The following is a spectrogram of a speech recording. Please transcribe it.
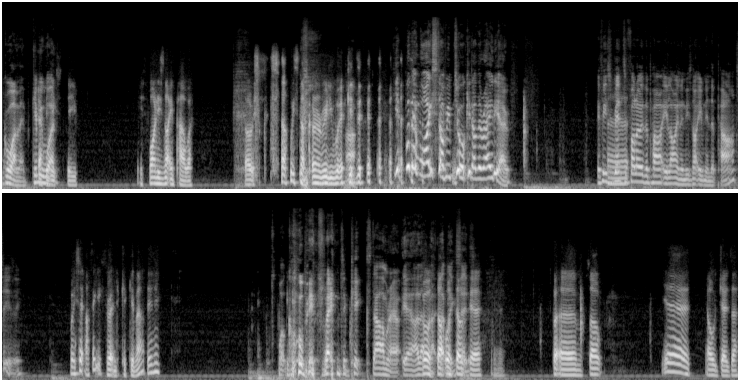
Go on then, give me Definitely, one. Steve. It's one, he's not in power. So it's, so it's not going to really work, Ah. Yeah, but then why stop him talking on the radio? If he's meant to Uh, follow the party line and he's not even in the party, is he? Well, he said, I think he threatened to kick him out, didn't he? What Corbyn threatened to kick Starmer out? Yeah, that, that, that makes sense. yeah, yeah. But um, so yeah, old Jezza.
